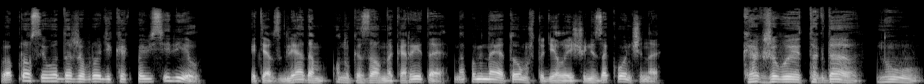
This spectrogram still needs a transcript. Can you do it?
Вопрос его даже вроде как повеселил, хотя взглядом он указал на корыто, напоминая о том, что дело еще не закончено. «Как же вы тогда, ну,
